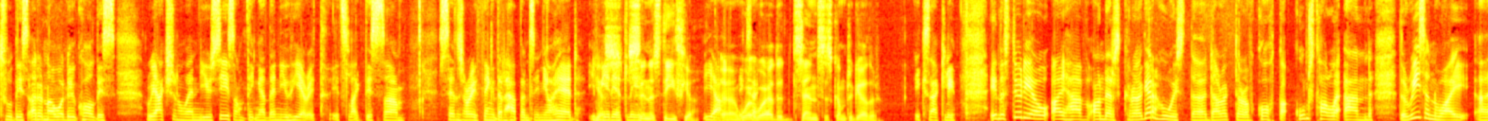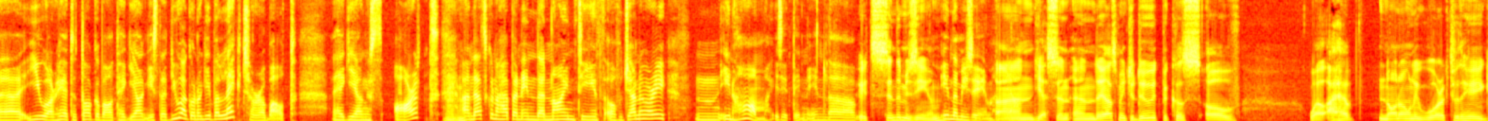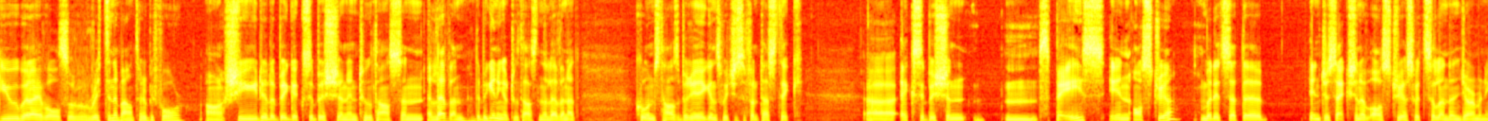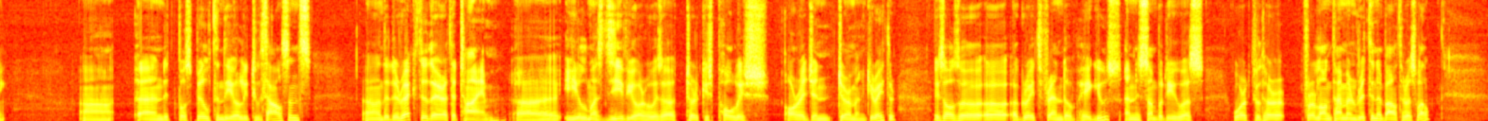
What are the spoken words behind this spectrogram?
to this. I don't know what do you call this reaction when you see something and then you hear it. It's like this um, sensory thing that happens in your head immediately. Yes, synesthesia. Yeah, uh, where, where the senses come together. Exactly. In the studio, I have Anders Kreuger, who is the director of Kohta Kunsthalle. And the reason why uh, you are here to talk about Haegue Yang is that you are going to give a lecture about Haegue Yang's art. Mhm. And that's going to happen in the 19th of January mm, in Ham. Is it in, in the It's in the museum. in the museum? and yes, and, and they asked me to do it because of, well, I have not only worked with Haegue, but I have also written about her before. Uh, she did a big exhibition in 2011, the beginning of 2011, at Kunsthaus Bregenz, which is a fantastic uh, exhibition mm, space in Austria, but it's at the intersection of Austria, Switzerland, and Germany. Uh, and it was built in the early 2000s. Uh, the director there at the time, uh, Yilmaz Dziewior, who is a Turkish Polish origin German curator, is also a, a great friend of Haegue's and is somebody who has worked with her for a long time and written about her as well.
